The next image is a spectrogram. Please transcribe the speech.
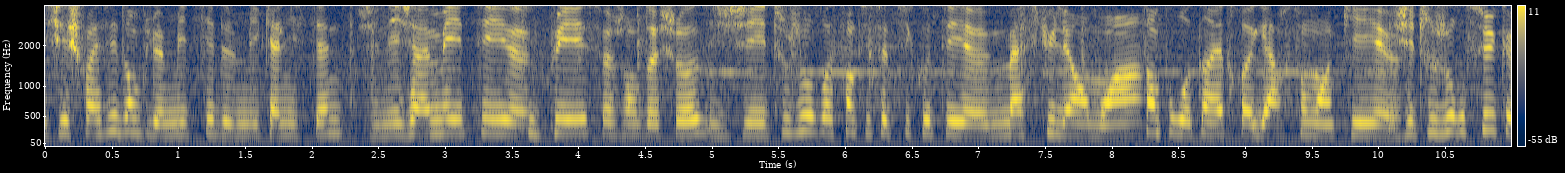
J'ai choisi donc le métier de mécanicienne je n'ai jamais été euh, coupée, ce genre de choses. J'ai toujours ressenti ce petit côté euh, masculin en moi, sans pour autant être garçon manqué. Euh, j'ai toujours su que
